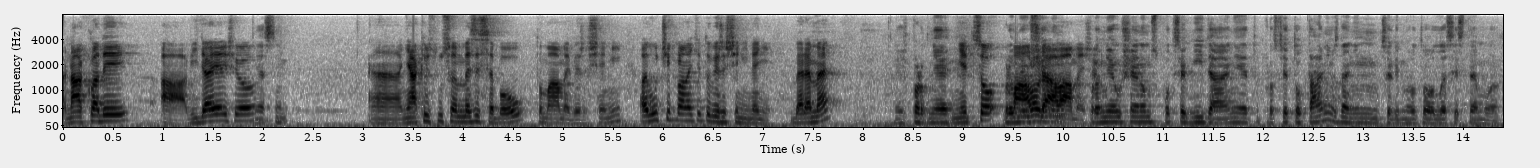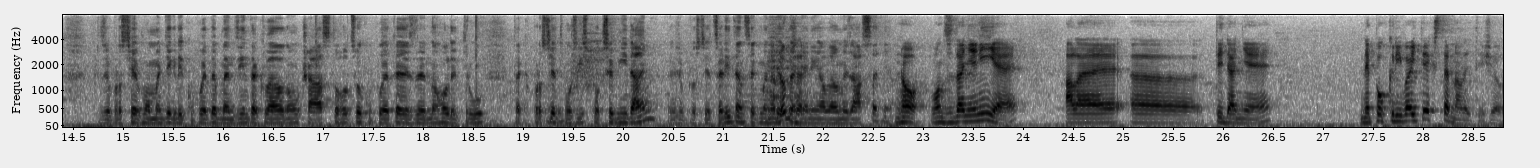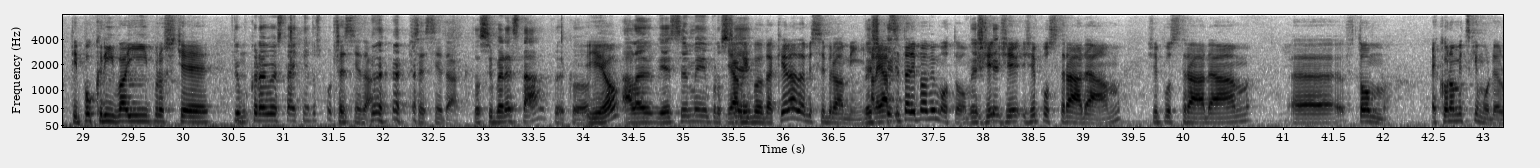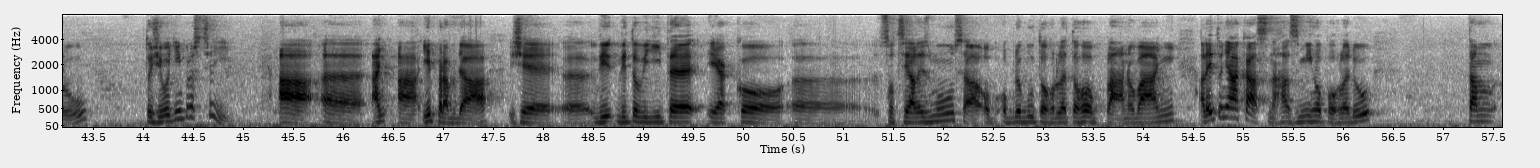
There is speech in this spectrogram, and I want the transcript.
náklady a výdaje, že jo? Jasně. Nějakým způsobem mezi sebou to máme vyřešení, ale vůči planetě to vyřešení není. Bereme, Pro mě, něco pro mě málo už jenom, dáváme, že? Pro mě už jenom spotřební daň je to prostě totálním zdaněním celého tohohle systému. Jo. Protože prostě v momentě, kdy kupujete benzín, tak velkou část toho, co kupujete z jednoho litru, tak prostě tvoří spotřební daň. Takže prostě celý ten segment No je dobře. zdaněný a velmi zásadně. No, on zdaněný je, ale uh, ty daně nepokrývají ty externality, že jo? Ty pokrývají prostě... Ty pokrajuje státní rozpočet. Přesně tak, přesně tak. To si bere stát, jako. Jo. Ale jestli mi prostě... Já bych byl taky rád, aby si bral míň. Ale já se tady bavím o tom, veškerý- že, že, že postrádám, že postrádám eh, v tom ekonomickém modelu to životní prostředí. A, eh, a, a je pravda, že eh, vy, vy to vidíte jako eh, socialismus a ob, obdobu tohohle toho plánování, ale je to nějaká snaha z mýho pohledu tam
